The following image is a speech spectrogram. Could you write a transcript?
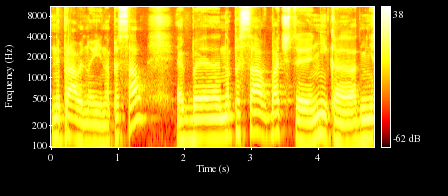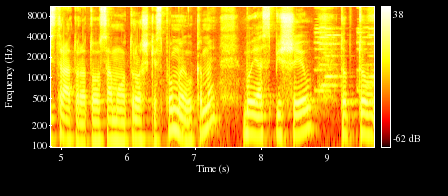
неправильно її написав. Якби написав, бачите, ніка адміністратора того самого трошки з помилками, бо я спішив. Тобто,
